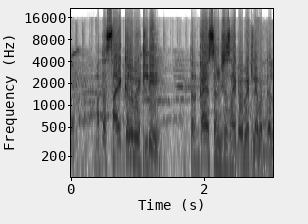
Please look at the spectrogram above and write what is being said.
मग आता सायकल भेटली तर काय सांगशील सायकल भेटल्याबद्दल?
